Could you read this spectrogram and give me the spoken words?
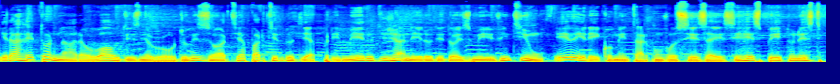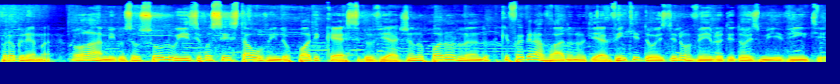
irá retornar ao Walt Disney World Resort a partir do dia 1 de janeiro de 2021. Eu irei comentar com vocês a esse respeito neste programa. Olá, amigos, eu sou o Luiz e você está ouvindo o podcast do Viajando para Orlando, que foi gravado no dia 22 de novembro de 2020.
